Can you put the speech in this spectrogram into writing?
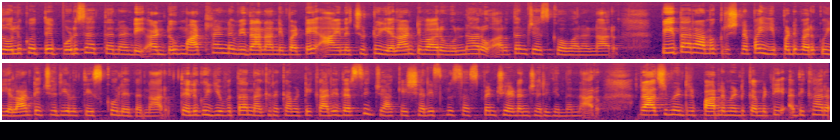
జోలుకొత్తే పొడిసేస్తానండి అంటూ మాట్లాడిన విధానాన్ని బట్టే ఆయన చుట్టూ ఎలాంటి వారు ఉన్నారో అర్థం చేసుకోవాలన్నారు. పీతా రామకృష్ణపై ఇప్పటి వరకు ఎలాంటి చర్యలు తీసుకోలేదన్నారు. తెలుగు యువత నగర కమిటీ కార్యదర్శి జాకీ షరీఫ్ను సస్పెండ్ చేయడం జరిగిందన్నారు. రాజమండ్రి పార్లమెంట్ కమిటీ అధికార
